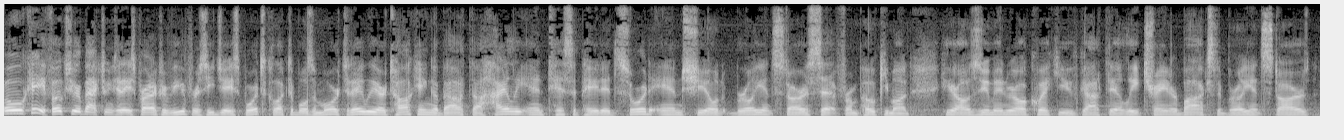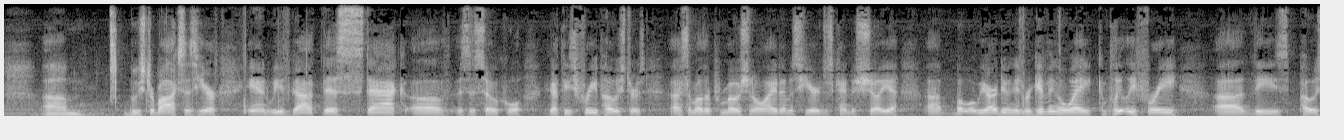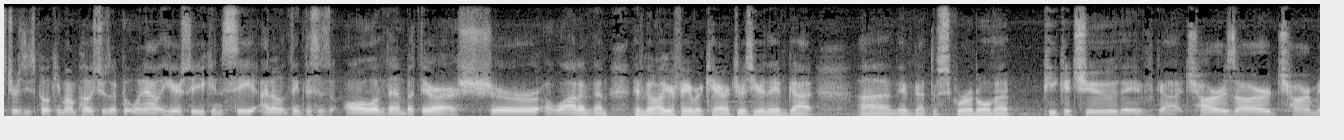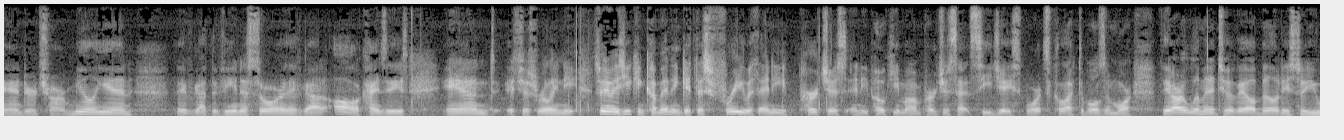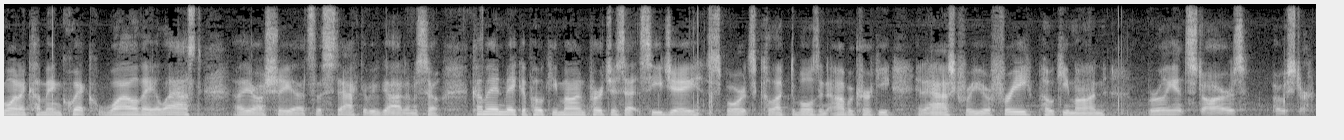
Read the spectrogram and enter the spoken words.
Okay, folks, we are back doing today's product review for CJ Sports, Collectibles, and more. Today we are talking about the highly anticipated Sword and Shield Brilliant Stars set from Pokemon. Here, I'll zoom in real quick. You've got the Elite Trainer box, the Brilliant Stars um, booster boxes here and we've got this stack of this is so cool we've got these free posters uh, some other promotional items here just kind of show you uh, but what we are doing is we're giving away completely free uh, these posters these Pokemon posters. I put one out here so you can see. I don't think this is all of them but there are sure a lot of them. They've got all your favorite characters here. They've got uh, they've got the Squirtle the Pikachu, they've got Charizard, Charmander, Charmeleon, they've got the Venusaur, they've got all kinds of these, and it's just really neat. So anyways, you can come in and get this free with any purchase, any Pokemon purchase at CJ Sports, Collectibles, and more. They are limited to availability, so you want to come in quick while they last. Uh, here, I'll show you, that's the stack that we've got them. So come in, make a Pokemon purchase at CJ Sports, Collectibles in Albuquerque, and ask for your free Pokemon Brilliant Stars poster.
